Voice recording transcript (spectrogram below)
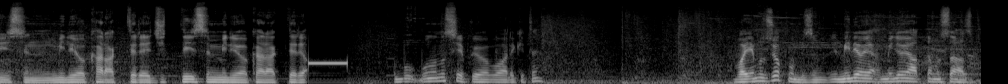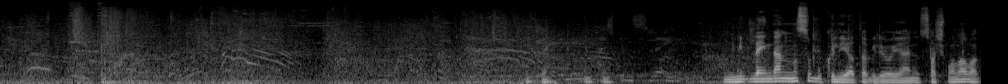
Ciddisin Milio karakteri, ciddisin Milio karakteri. Bu, bunu nasıl yapıyor bu hareketi? Vayımız yok mu bizim? Milio'ya Milio'ya atlaması lazım. Okey, okey. Mid lane'den nasıl bu kliği atabiliyor yani saçmalığa bak.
